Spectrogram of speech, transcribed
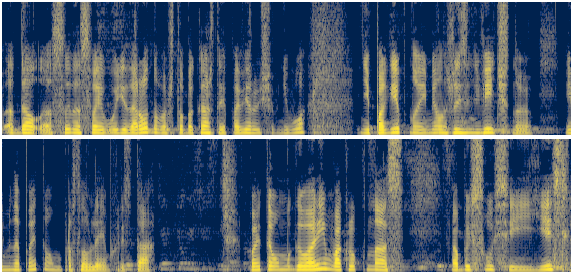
отдал Сына Своего Единородного, чтобы каждый, поверующий в Него, не погиб, но имел жизнь вечную. Именно поэтому мы прославляем Христа. Поэтому мы говорим вокруг нас об Иисусе. И есть,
